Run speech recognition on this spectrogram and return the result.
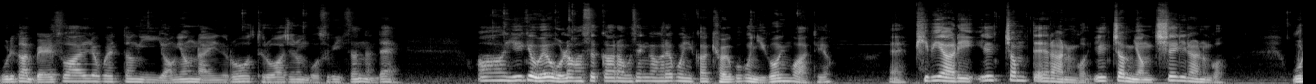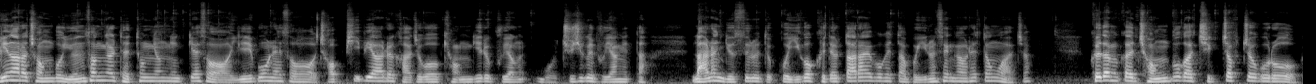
우리가 매수하려고 했던 이 영역 라인으로 들어와주는 모습이 있었는데 아 이게 왜 올라갔을까라고 생각을 해보니까 결국은 이거인 것 같아요. 예, PBR이 1점대라는 거, 1.07이라는 거. 우리나라 정부 윤석열 대통령님께서 일본에서 저 PBR을 가지고 경기를 부양, 뭐 주식을 부양했다. 라는 뉴스를 듣고 이거 그대로 따라해보겠다. 뭐 이런 생각을 했던 것 같죠. 그러다 보니까 정부가 직접적으로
